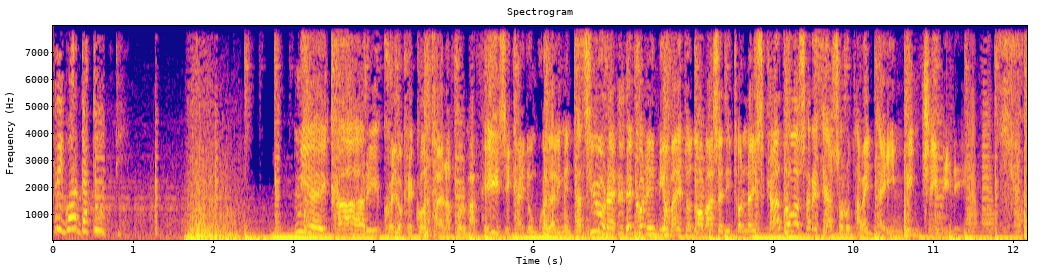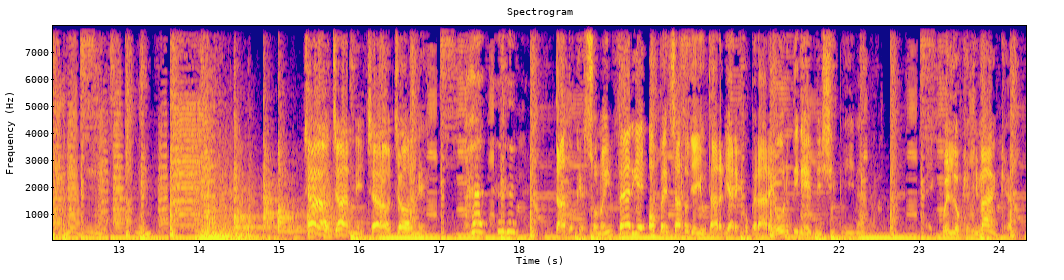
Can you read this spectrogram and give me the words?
Riguarda tutti. Miei cari, quello che conta è la forma fisica e dunque l'alimentazione e con il mio metodo a base di tonno in scatola sarete assolutamente invincibili. Ciao Gianni, ciao Johnny. Dato che sono in ferie, ho pensato di aiutarvi a recuperare ordine e disciplina. Quello che vi manca.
